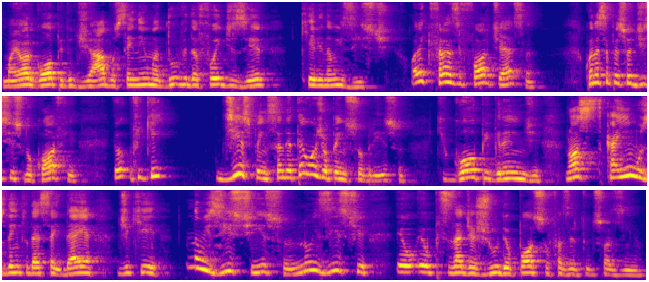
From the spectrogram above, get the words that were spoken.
O maior golpe do diabo, sem nenhuma dúvida, foi dizer que ele não existe. Olha que frase forte essa. Quando essa pessoa disse isso no coffee, eu fiquei dias pensando, e até hoje eu penso sobre isso. Que golpe grande. Nós caímos dentro dessa ideia de que não existe isso, não existe eu, eu precisar de ajuda, eu posso fazer tudo sozinho.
